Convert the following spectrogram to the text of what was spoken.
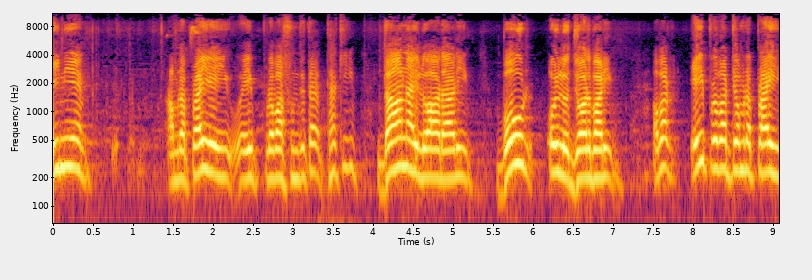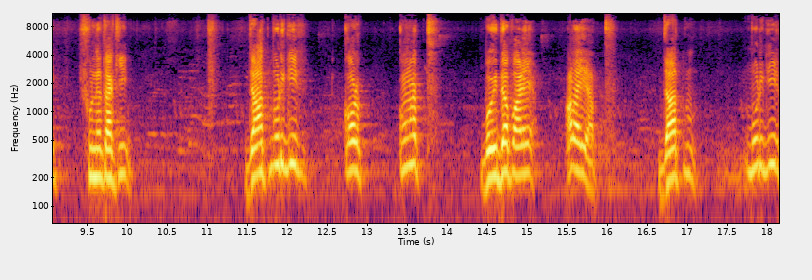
এই নিয়ে আমরা প্রায় এই এই প্রবাদ শুনতে থাকি। দান আইলো আর আড়ি, বউর ওইল জ্বর বাড়ি। আবার এই প্রবাদটি আমরা প্রায় শুনে থাকি। জাত মুরগির কর কনাত বৈধা পারে আড়াই হাত। জাত মুরগির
